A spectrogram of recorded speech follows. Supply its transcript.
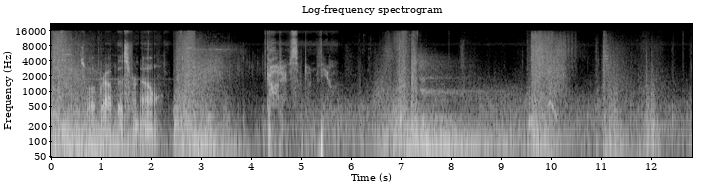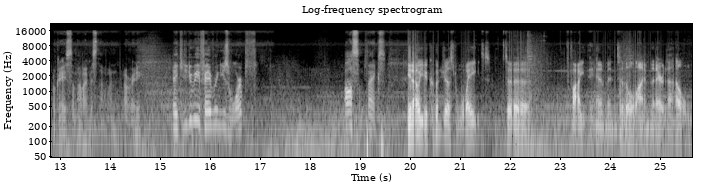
Might as well grab this for now. God, I'm so done with you. Okay, somehow I missed that one already. Hey, can you do me a favor and use warmth? Awesome, thanks. You know, you could just wait to fight him until I'm there to help.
